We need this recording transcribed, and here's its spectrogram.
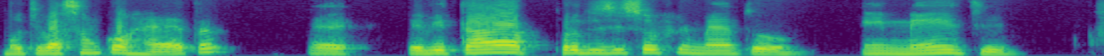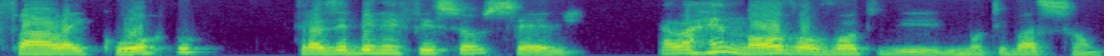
Motivação correta é evitar produzir sofrimento em mente, fala e corpo, trazer benefícios aos seres. Ela renova o voto de, de motivação.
